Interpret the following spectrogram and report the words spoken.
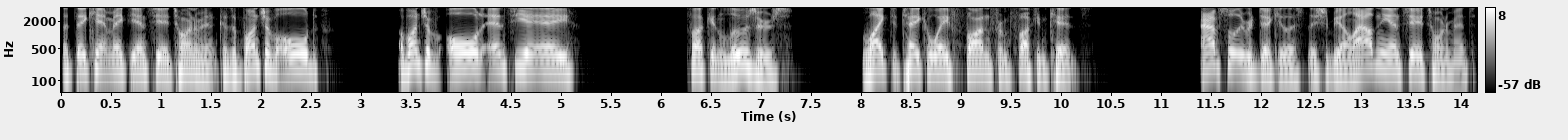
that they can't make the NCAA tournament because a bunch of old, a bunch of old NCAA fucking losers like to take away fun from fucking kids. Absolutely ridiculous. They should be allowed in the NCAA tournament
